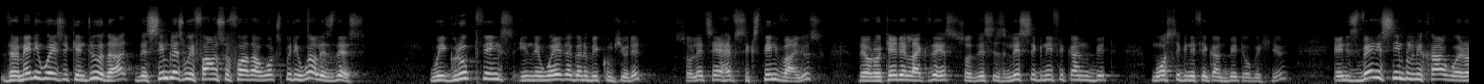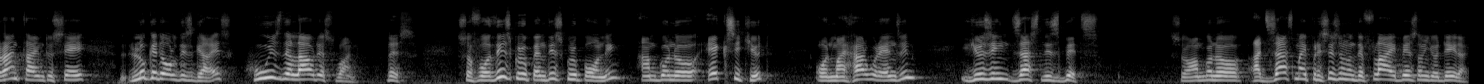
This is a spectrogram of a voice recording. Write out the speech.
there are many ways you can do that. The simplest we found so far that works pretty well is this. We group things in the way they're going to be computed. So let's say I have 16 values. They're rotated like this. So this is least significant bit, most significant bit over here. And it's very simple in hardware runtime to say, look at all these guys. Who is the loudest one? This. So for this group and this group only, I'm going to execute on my hardware engine using just these bits. So I'm going to adjust my precision on the fly based on your data.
